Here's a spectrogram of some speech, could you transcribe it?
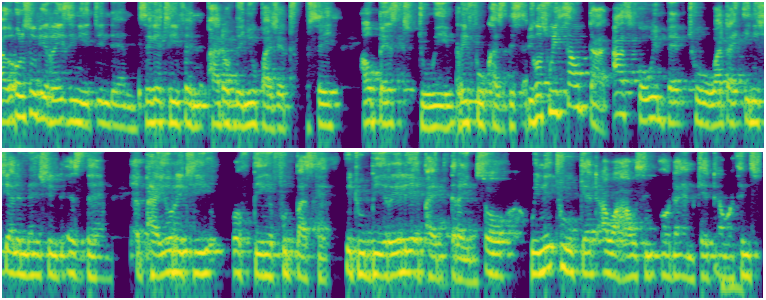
I'll also be raising it in the executive and part of the new budget to say how best do we refocus this? Because without that, us going back to what I initially mentioned as the priority of being a food basket, it would be really a pipe dream. So we need to get our house in order and get our things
